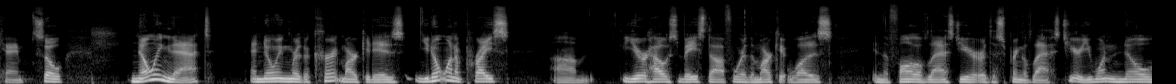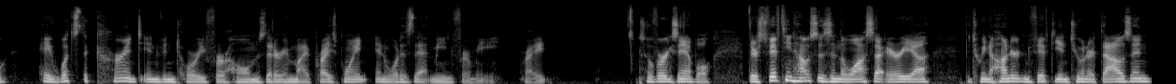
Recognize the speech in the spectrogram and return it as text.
Okay, so knowing that and knowing where the current market is, you don't want to price um, your house based off where the market was in the fall of last year or the spring of last year. You want to know, hey, what's the current inventory for homes that are in my price point, and what does that mean for me, right? So, for example, there's 15 houses in the Wausau area between 150 and 200,000.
